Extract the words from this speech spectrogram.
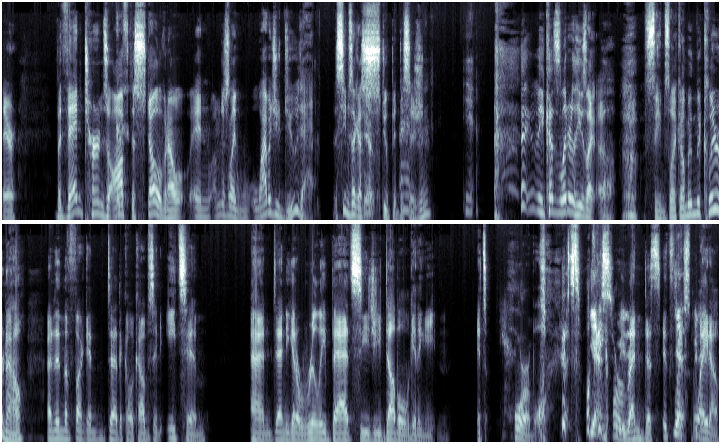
there but then turns off the stove and I and I'm just like why would you do that it seems like a Yep. stupid decision Yeah. because literally he's like oh seems like I'm in the clear now and then the fucking tentacle comes and eats him and then you get a really bad CG double getting eaten. Horrible. It's fucking Yes, horrendous. It's Yes, like. Play-Doh.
